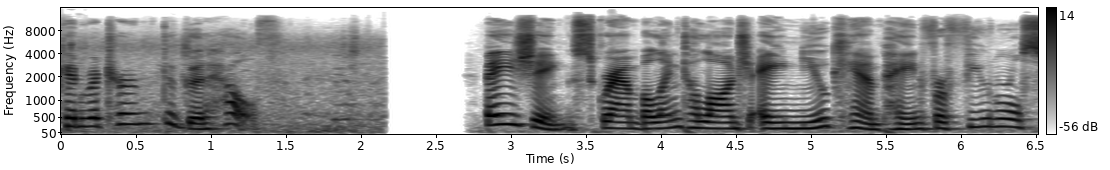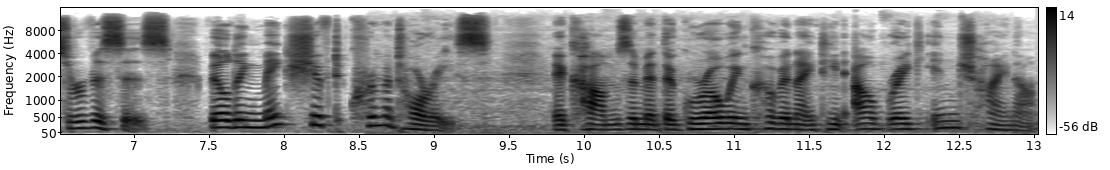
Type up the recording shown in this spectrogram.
can return to good health. Beijing scrambling to launch a new campaign for funeral services, building makeshift crematories. It comes amid the growing COVID 19 outbreak in China.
